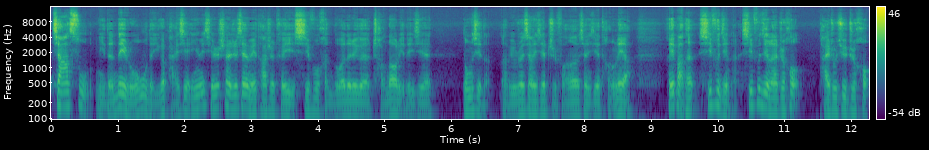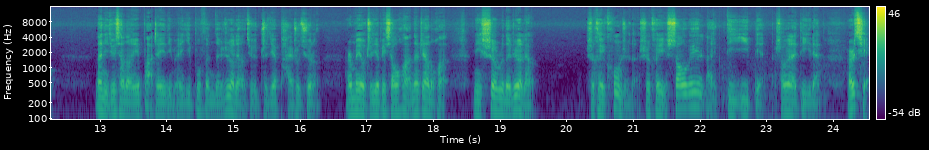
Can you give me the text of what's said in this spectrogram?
加速你的内容物的一个排泄。因为其实膳食纤维它是可以吸附很多的这个肠道里的一些。东西的啊，比如说像一些脂肪啊，像一些糖类啊，可以把它吸附进来。吸附进来之后，排出去之后，那你就相当于把这里面一部分的热量就直接排出去了，而没有直接被消化。那这样的话，你摄入的热量是可以控制的，是可以稍微来低一点，稍微来低一点的。而且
